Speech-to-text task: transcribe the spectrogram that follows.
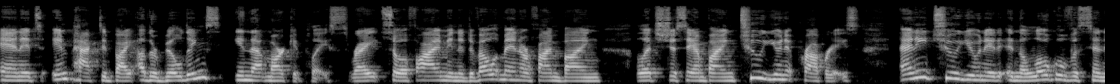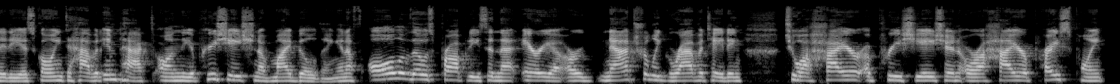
and it's impacted by other buildings in that marketplace, right? So if I'm in a development or if I'm buying, let's just say I'm buying two unit properties any two unit in the local vicinity is going to have an impact on the appreciation of my building. And if all of those properties in that area are naturally gravitating to a higher appreciation or a higher price point,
